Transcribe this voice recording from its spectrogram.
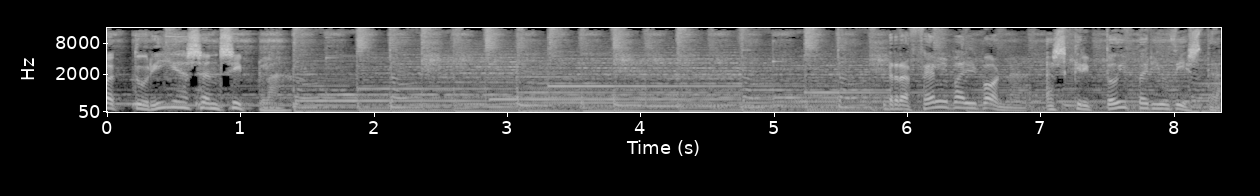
Factoria sensible Rafel Vallbona, escriptor i periodista.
